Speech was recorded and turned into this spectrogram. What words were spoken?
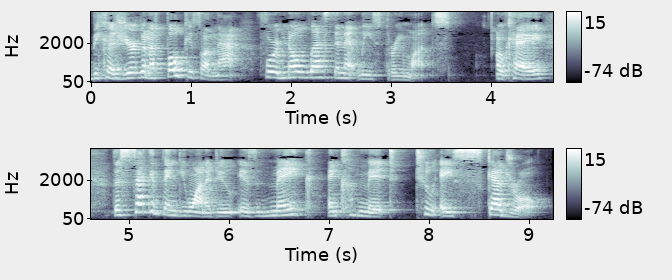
because you're going to focus on that for no less than at least three months. Okay, the second thing you want to do is make and commit to a schedule.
